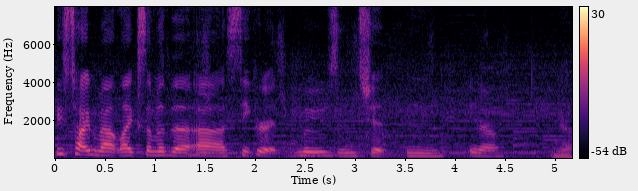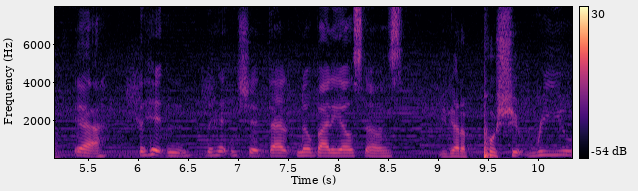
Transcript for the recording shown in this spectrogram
He's talking about like some of the uh, secret moves and shit, and you know, Yeah. yeah, the hidden, the hidden shit that nobody else knows. You gotta push it real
